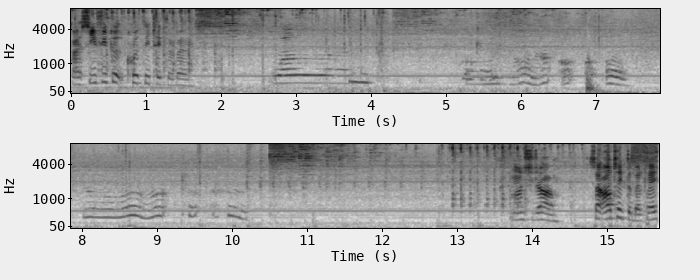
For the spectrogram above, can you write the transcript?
So I see if you could quickly take their bed. Whoa. Nice job. So I'll take the bed, okay?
